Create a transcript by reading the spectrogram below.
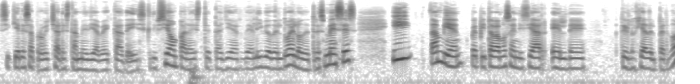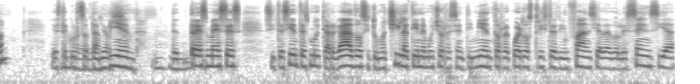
Si quieres aprovechar esta media beca de inscripción para este taller de alivio del duelo de tres meses. Y también, Pepita, vamos a iniciar el de Trilogía del Perdón, este curso también de tres meses, si te sientes muy cargado, si tu mochila tiene muchos resentimientos, recuerdos tristes de infancia, de adolescencia,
